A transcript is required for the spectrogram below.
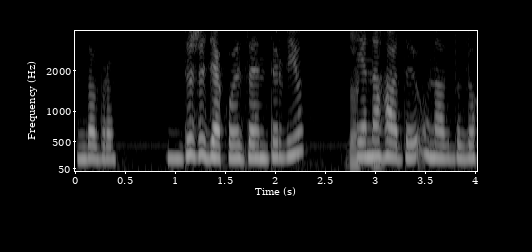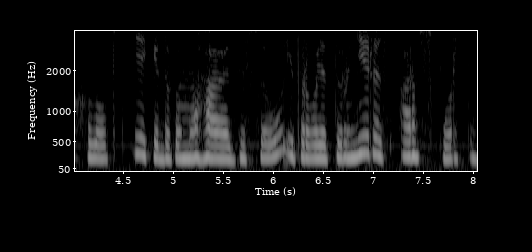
Добре. Дуже дякую за інтерв'ю. Дякую. Я нагадую, у нас були хлопці, які допомагають ЗСУ і проводять турніри з армспорту.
